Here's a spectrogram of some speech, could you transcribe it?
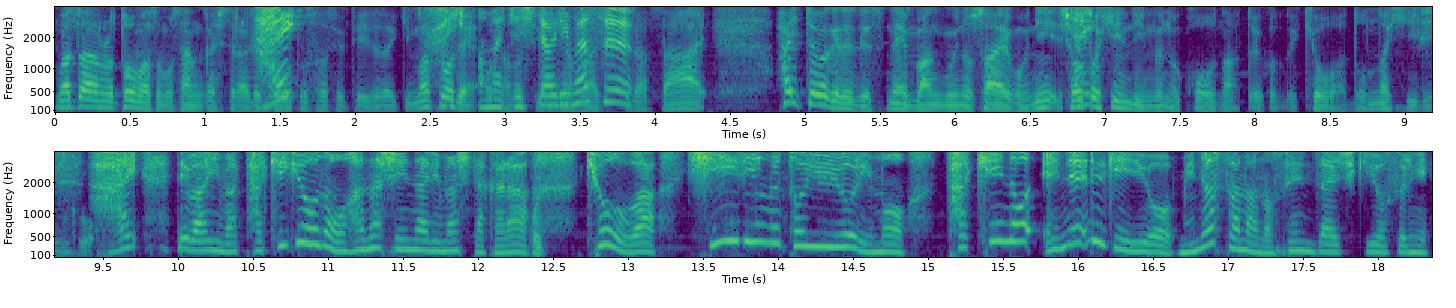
また、あの、トーマスも参加したらレポートさせていただきますので、はいお待ちしておりますお待ちください。はい、というわけでですね、番組の最後に、ショートヒーリングのコーナーということで、今日はどんなヒーリングを？はい。では今、滝行のお話になりましたから、はい。今日はヒーリングというよりも、滝のエネルギーを皆様の潜在意識要するに、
